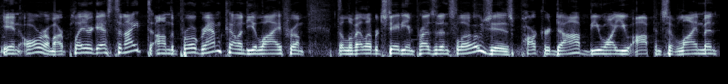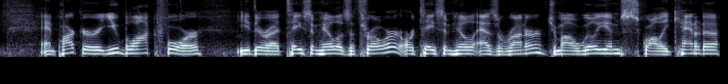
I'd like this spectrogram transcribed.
in Orem. Our player guest tonight on the program, coming to you live from the LaVell Edwards Stadium President's Loge, is Parker Dawe, BYU offensive lineman. And Parker, you block for either uh, Taysom Hill as a thrower or Taysom Hill as a runner. Jamaal Williams, Squally Canada,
